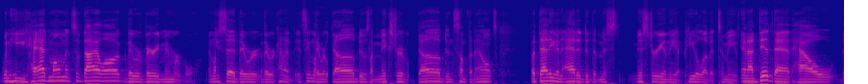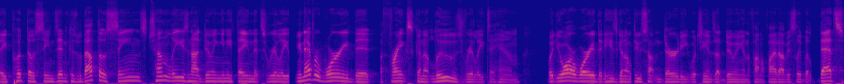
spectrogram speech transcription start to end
when he had moments of dialogue, they were very memorable. And like you said, they were they were kind of it seemed like they were dubbed. It was a mixture of dubbed and something else. But that even added to the mys- mystery and the appeal of it to me. And I did that how they put those scenes in because without those scenes, Chun Li's not doing anything that's really. You're never worried that Frank's gonna lose really to him but you are worried that he's going to do something dirty, which he ends up doing in the final fight, obviously. But that's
